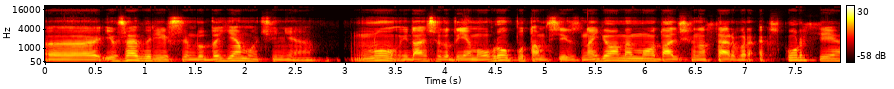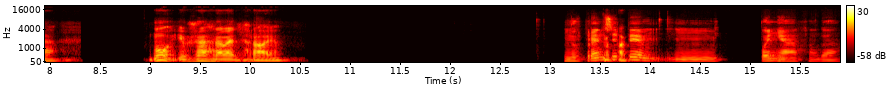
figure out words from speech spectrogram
Е, і вже вирішуємо, додаємо чи ні. Ну, і далі додаємо у групу, там всіх знайомимо, далі на сервер екскурсія. Ну, і вже гравець грає. Ну, в принципі, м, понятно, да.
